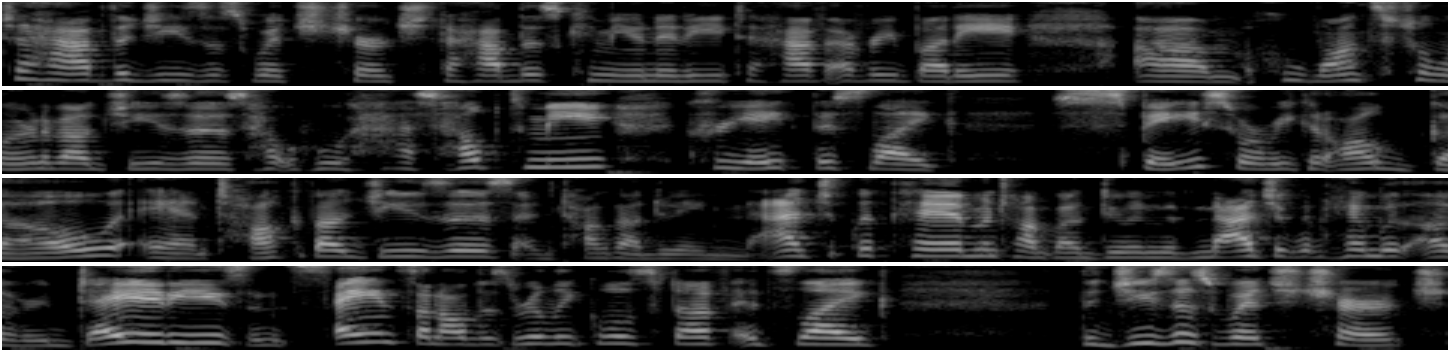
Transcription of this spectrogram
to have the Jesus Witch Church, to have this community, to have everybody um, who wants to learn about Jesus, who has helped me create this like space where we could all go and talk about Jesus and talk about doing magic with him and talk about doing with magic with him with other deities and saints and all this really cool stuff. It's like the Jesus Witch Church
